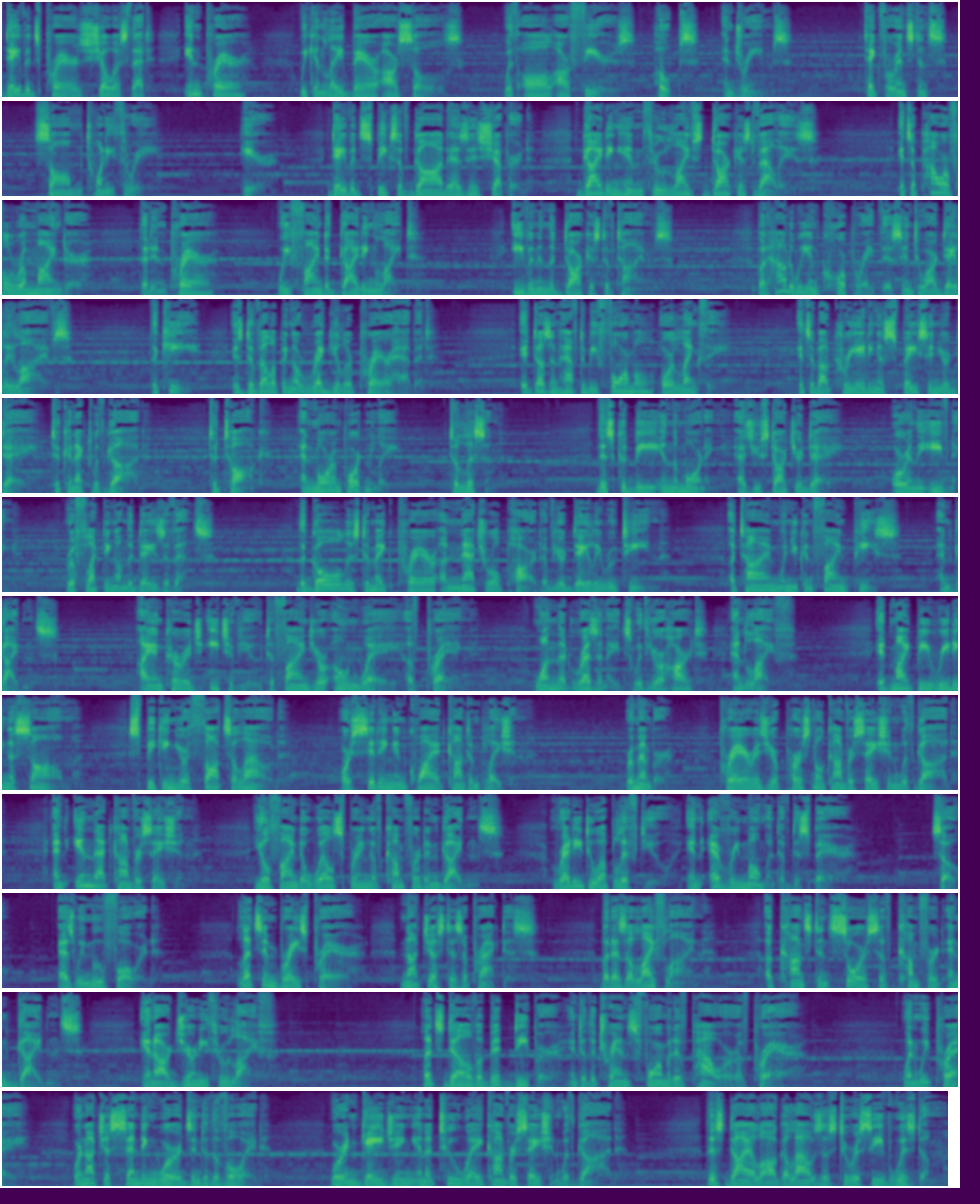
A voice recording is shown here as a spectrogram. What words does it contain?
David's prayers show us that, in prayer, we can lay bare our souls, with all our fears, hopes, and dreams. Take, for instance, Psalm 23. Here, David speaks of God as his shepherd, guiding him through life's darkest valleys. It's a powerful reminder that in prayer, we find a guiding light, even in the darkest of times. But how do we incorporate this into our daily lives? The key is developing a regular prayer habit. It doesn't have to be formal or lengthy. It's about creating a space in your day to connect with God, to talk, and more importantly, to listen. This could be in the morning as you start your day, or in the evening reflecting on the day's events. The goal is to make prayer a natural part of your daily routine, a time when you can find peace and guidance. I encourage each of you to find your own way of praying, one that resonates with your heart and life. It might be reading a psalm, speaking your thoughts aloud, or sitting in quiet contemplation. Remember, prayer is your personal conversation with God and in that conversation, you'll find a wellspring of comfort and guidance, ready to uplift you in every moment of despair. So, as we move forward, let's embrace prayer not just as a practice, but as a lifeline, a constant source of comfort and guidance in our journey through life. Let's delve a bit deeper into the transformative power of prayer. When we pray, we're not just sending words into the void. We're engaging in a two-way conversation with God. This dialogue allows us to receive wisdom,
